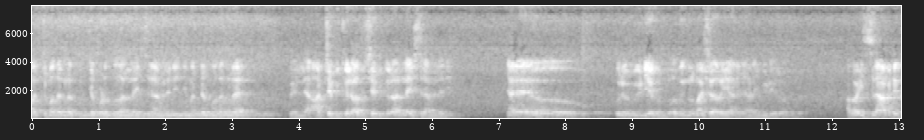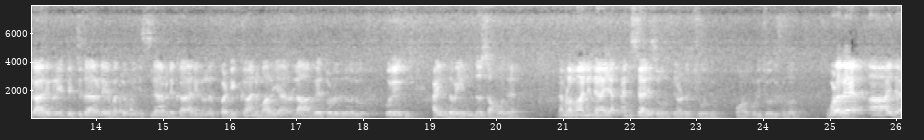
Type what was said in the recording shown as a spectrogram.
മറ്റു മതങ്ങളെ കുറ്റപ്പെടുത്തുന്നതല്ല ഇസ്ലാമിലെ രീതി. മറ്റു മതങ്ങളെ പിന്നെ ആക്ഷേപിക്കലോ അധിക്ഷേപിക്കലോ അല്ല ഇസ്ലാമിലെ രീതി. ഞാൻ ഒരു വീഡിയോ കണ്ടു. അത് നിങ്ങളുമായി ഷെയർ ചെയ്യാനാണ് ഞാൻ ഈ വീഡിയോയിൽ വന്നത് അഥവാ ഇസ്ലാമിന്റെ കാര്യങ്ങളിൽ തെറ്റിദ്ധാരണയും മറ്റും ഇസ്ലാമിന്റെ കാര്യങ്ങൾ പഠിക്കാനും അറിയാനുള്ള ആഗ്രഹത്തോടെ ഒരു ഒരു ഹൈന്ദവ ഹിന്ദു സഹോദരൻ. നമ്മളെ മാന്യനായ അൻസാരി സുഹൃത്തിനോട് ചോദ്യം ഫോണിൽ കൂടി ചോദിക്കുന്നു. വളരെ അതിന്റെ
